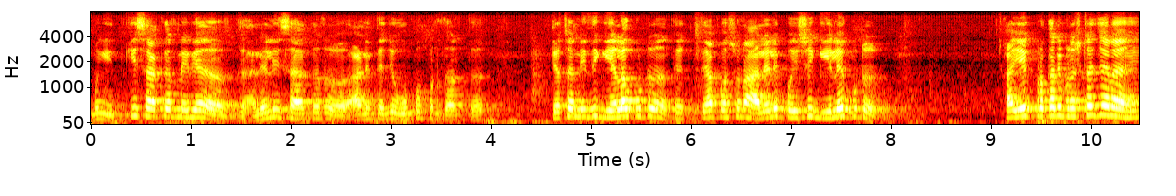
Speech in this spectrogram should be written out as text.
मग इतकी साखर निर्यात झालेली साखर आणि त्याचे उपपदार्थ त्याचा निधी गेला कुठं? ते त्यापासून आलेले पैसे गेले कुठं? हा एक प्रकारे भ्रष्टाचार आहे.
